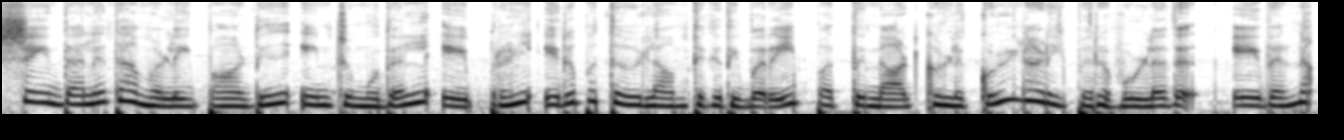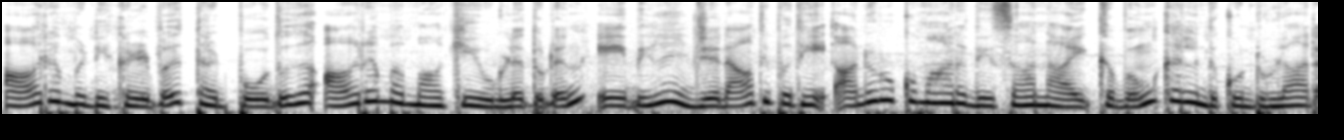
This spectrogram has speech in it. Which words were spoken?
ஸ்ரீ தலிதா வழிபாடு இன்று முதல் ஏப்ரல் இருபத்தி ஏழாம் தேதி வரை பத்து நாட்களுக்குள் நடைபெறவுள்ளது. இதன் ஆரம்ப நிகழ்வு தற்போது ஆரம்பமாகியுள்ளதுடன் இதில் ஜனாதிபதி அனுருகுமார திசாநாயக்கவும் கலந்து கொண்டுள்ளார்.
